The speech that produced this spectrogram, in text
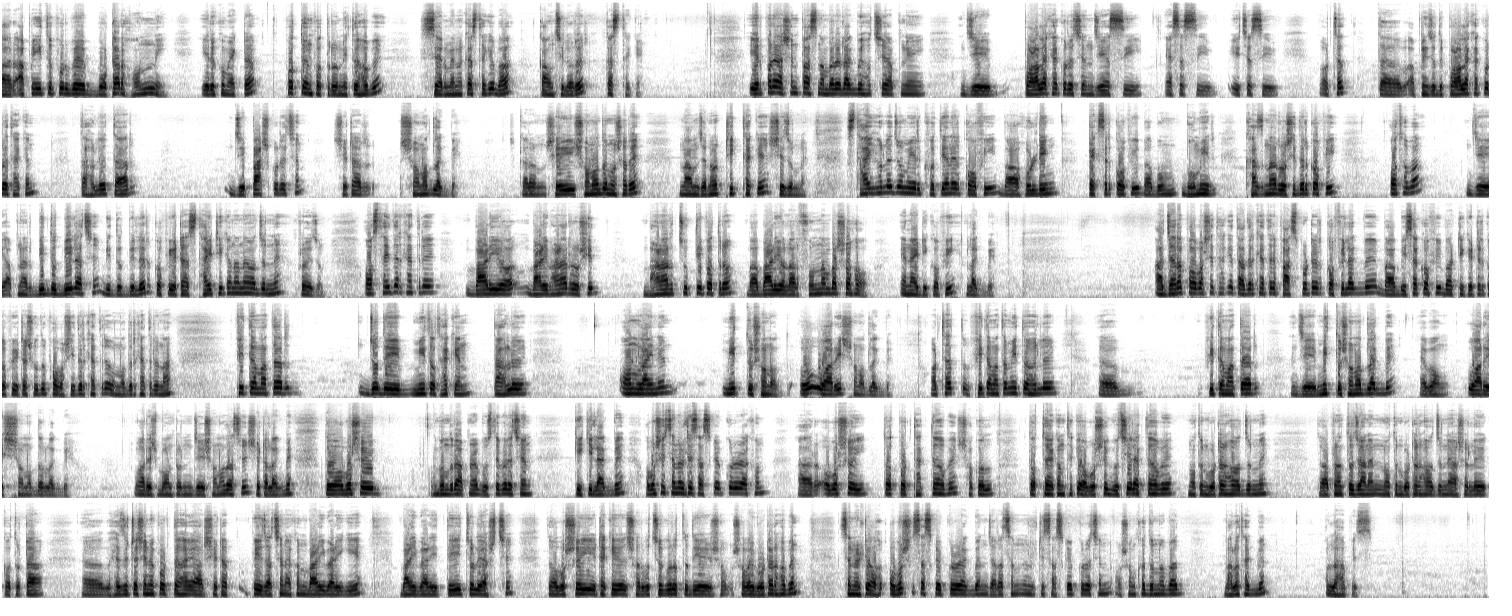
আর আপনি ইতিপূর্বে ভোটার হননি, এরকম একটা প্রত্যয়নপত্র নিতে হবে চেয়ারম্যানের কাছ থেকে বা কাউন্সিলরের কাছ থেকে। এরপরে আসেন পাঁচ নম্বরে রাখবে হচ্ছে আপনি যে পড়ালেখা করেছেন জেএসসি এসএসসি এইচএসসি অর্থাৎ তা আপনি যদি পড়ালেখা করে থাকেন, তাহলে তার যে পাশ করেছেন, সেটার সনদ লাগবে। কারণ সেই সনদ অনুসারে নাম যেন ঠিক থাকে সেজন্য। স্থায়ী হলে জমির খতিয়ানের কপি বা হোল্ডিং, ট্যাক্সের কপি বা ভূমির খাজনার রসিদের কপি, অথবা যে আপনার বিদ্যুৎ বিল আছে, বিদ্যুৎ বিলের কপি, এটা স্থায়ী ঠিকানা নেওয়ার জন্য প্রয়োজন। অস্থায়ীদের ক্ষেত্রে বাড়ি বাড়ি ভাড়ার রসিদ, ভাড়ার চুক্তিপত্র বা বাড়িওয়ালার ফোন নাম্বার সহ এনআইডি কপি লাগবে। আর যারা প্রবাসে থাকে, তাদের ক্ষেত্রে পাসপোর্টের কপি লাগবে বা ভিসা কপি বা টিকিটের কপি। এটা শুধু প্রবাসীদের ক্ষেত্রে, অন্যদের ক্ষেত্রে না। পিতামাতার যদি মৃত থাকেন, তাহলে অনলাইনে মৃত্যু সনদ ও ওয়ারিশ সনদ লাগবে। অর্থাৎ পিতামাতা মৃত হলে পিতামাতার যে মৃত্যু সনদ লাগবে এবং ওয়ারিশ সনদও লাগবে। ওয়ারিশ বন্টন যে সনদ আছে, সেটা লাগবে। তো অবশ্যই বন্ধুরা, আপনারা বুঝতে পেরেছেন কী কী লাগবে, অবশ্যই চ্যানেলটি সাবস্ক্রাইব করে রাখুন, আর অবশ্যই তৎপর থাকতে হবে, সকল তথ্য এখন থেকে অবশ্যই গুছিয়ে রাখতে হবে নতুন ভোটার হওয়ার জন্যে। তো আপনারা তো জানেন, নতুন ভোটার হওয়ার জন্য আসলে কতটা হেজিটেশনে পড়তে হয়, আর সেটা পেয়ে যাচ্ছেন এখন বাড়ি বাড়ি গিয়ে, বাড়ি বাড়িতেই চলে আসছে। তো অবশ্যই এটাকে সর্বোচ্চ গুরুত্ব দিয়ে সবাই ভোটার হবেন। চ্যানেলটি অবশ্যই সাবস্ক্রাইব করে রাখবেন। যারা চ্যানেলটি সাবস্ক্রাইব করেছেন, অসংখ্য ধন্যবাদ। ভালো থাকবেন। আল্লাহ হাফিজ।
